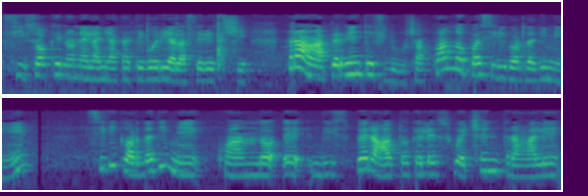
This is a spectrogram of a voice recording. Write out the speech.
sì, so che non è la mia categoria la Serie C, però non ha per niente fiducia. Quando poi si ricorda di me, si ricorda di me quando è disperato che le sue centrali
